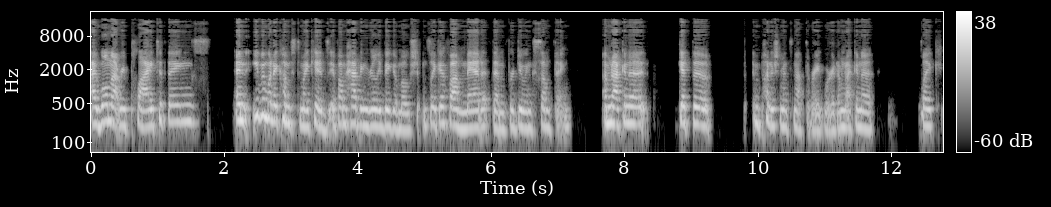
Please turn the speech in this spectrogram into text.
i will not reply to things and even when it comes to my kids if i'm having really big emotions like if i'm mad at them for doing something i'm not going to get the and punishment's not the right word i'm not going to like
